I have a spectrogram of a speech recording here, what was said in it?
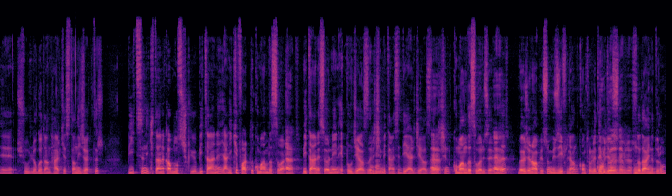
Ee, şu logodan herkes tanıyacaktır. Beats'in iki tane kablosu çıkıyor. Bir tane yani iki farklı kumandası var. Evet. Bir tanesi örneğin Apple cihazlar için, bir tanesi diğer cihazlar Evet. için. Kumandası var üzerinde. Evet. Böylece ne yapıyorsun? Müziği falan kontrol edebiliyorsun. edebiliyorsun. Bunda da aynı durum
